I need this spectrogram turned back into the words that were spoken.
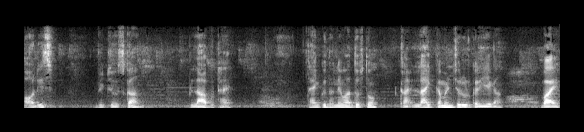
और इस वीडियोस का लाभ उठाएँ। थैंक यू धन्यवाद दोस्तों। लाइक कमेंट ज़रूर करिएगा। बाय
